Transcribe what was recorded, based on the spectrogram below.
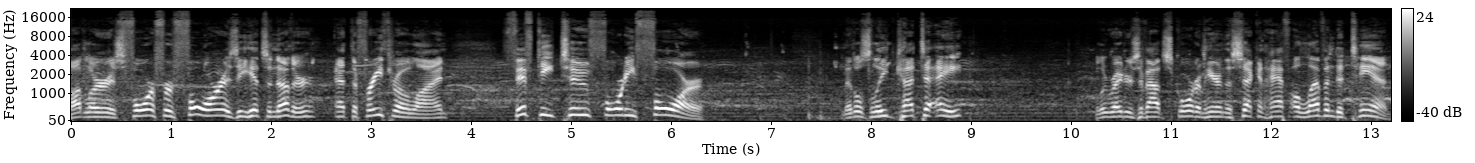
Butler is four for four as he hits another at the free throw line. 52 44. Middle's lead cut to eight. Blue Raiders have outscored them here in the second half 11 to 10.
